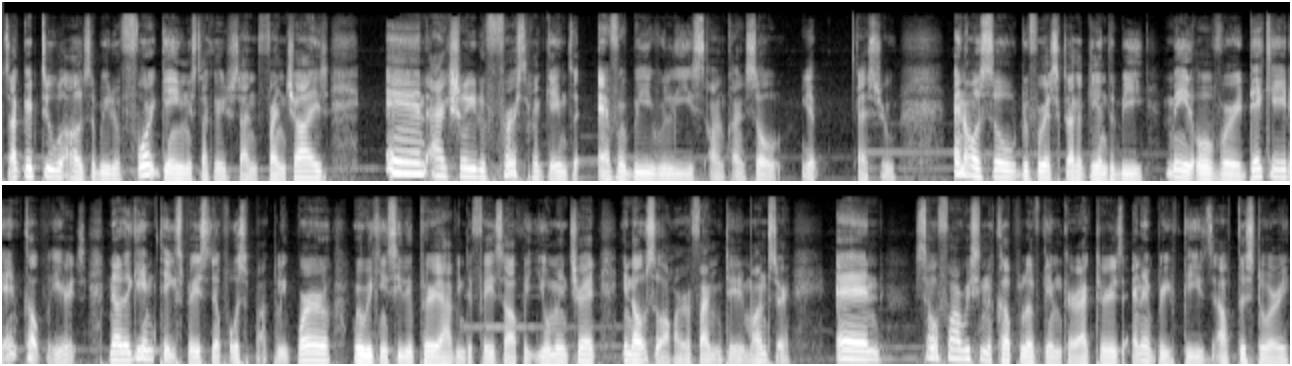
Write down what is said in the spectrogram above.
Stalker 2 will also be the fourth game in the Stalker franchise, and actually the first Stalker game to ever be released on console. Yep, that's true and also the first Stalker game to be made over a decade and couple years. Now the game takes place in a post-apocalyptic world where we can see the player having to face off a human threat and also a horrifying mutated monster. And so far we've seen a couple of game characters and a brief tease of the story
